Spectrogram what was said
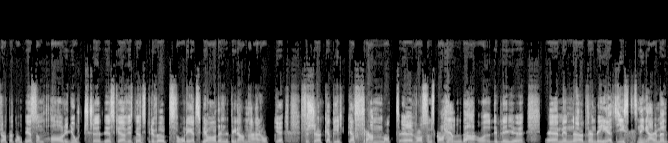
pratat om det som har gjorts. Eh, det ska, vi ska skruva upp svårighetsgraden lite grann här och eh, försöka blicka framåt eh, vad som ska hända. Och det blir ju med nödvändighet gissningar. Men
